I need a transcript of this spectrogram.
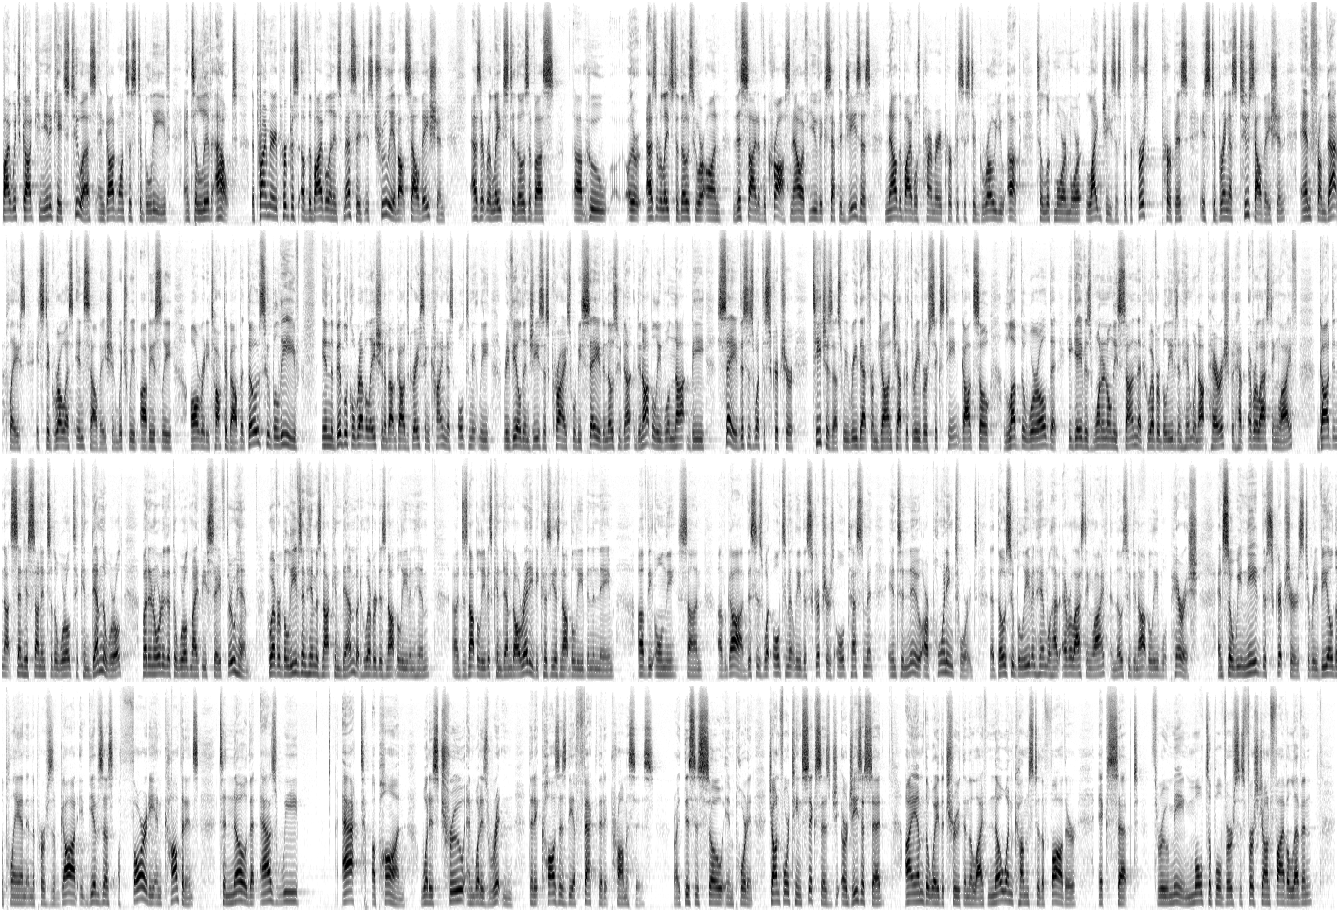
by which God communicates to us, and God wants us to believe and to live out. The primary purpose of the Bible and its message is truly about salvation as it relates to those of us um, who or as it relates to those who are on this side of the cross. Now, if you've accepted Jesus, now the Bible's primary purpose is to grow you up to look more and more like Jesus. But the first purpose is to bring us to salvation, and from that place, it's to grow us in salvation, which we've obviously already talked about. But those who believe in the biblical revelation about God's grace and kindness ultimately revealed in Jesus Christ will be saved, and those who do not believe will not be saved. This is what the scripture teaches us. We read that from John chapter 3 verse 16. God so loved the world that he gave his one and only son that whoever believes in him would not perish but have everlasting life. God did not send his son into the world to condemn the world, but in order that the world might be saved through him. Whoever believes in him is not condemned, but whoever does not believe in him uh, does not believe is condemned already because he has not believed in the name of the only Son of God. This is what ultimately the scriptures, Old Testament into New, are pointing towards that those who believe in him will have everlasting life, and those who do not believe will perish. And so we need the scriptures to reveal the plan and the purpose of God. It gives us authority and confidence to know that as we act upon what is true and what is written, that it causes the effect that it promises. Right? This is so important. John 14, 6 says, or Jesus said, I am the way, the truth, and the life. No one comes to the Father except through me. Multiple verses. 1 John 5, 11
